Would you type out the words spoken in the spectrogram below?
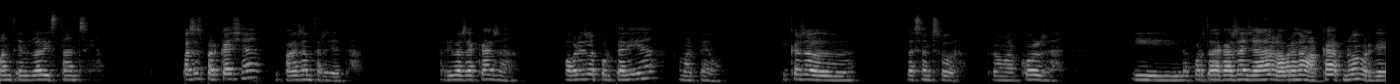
mantens la distància, passes per caixa i pagues amb targeta. Arribes a casa, obres la porteria amb el peu, piques l'ascensor, però amb el colze, i la porta de casa ja l'obres amb el cap, no? Perquè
